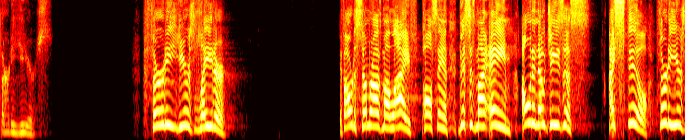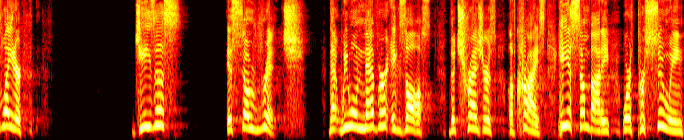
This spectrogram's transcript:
30 years. 30 years later, if I were to summarize my life, Paul saying, This is my aim. I want to know Jesus. I still, 30 years later, Jesus is so rich that we will never exhaust the treasures of Christ. He is somebody worth pursuing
